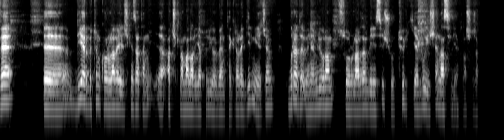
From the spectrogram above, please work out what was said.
Ve e, diğer bütün konulara ilişkin zaten e, açıklamalar yapılıyor. Ben tekrara girmeyeceğim. Burada önemli olan sorulardan birisi şu. Türkiye bu işe nasıl yaklaşacak?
